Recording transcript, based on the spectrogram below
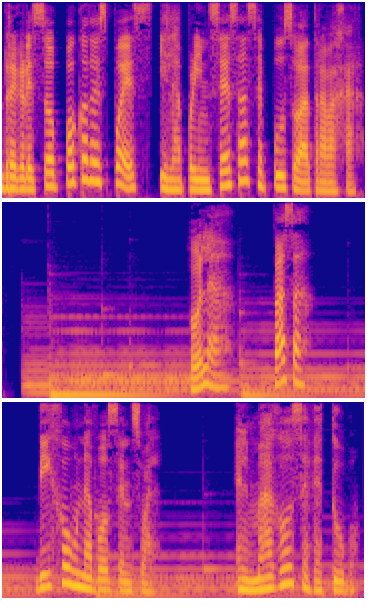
Regresó poco después y la princesa se puso a trabajar. Hola, pasa, dijo una voz sensual. El mago se detuvo.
